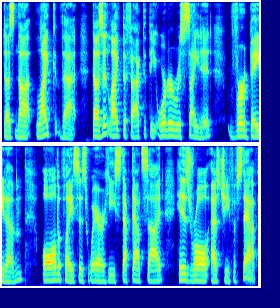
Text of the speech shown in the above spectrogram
does not like that, doesn't like the fact that the order recited verbatim all the places where he stepped outside his role as chief of staff.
